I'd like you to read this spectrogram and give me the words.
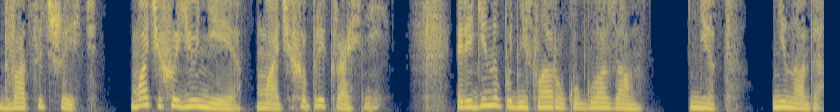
26. Мачеха юнее, мачеха прекрасней. Регина поднесла руку к глазам. Нет, не надо.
